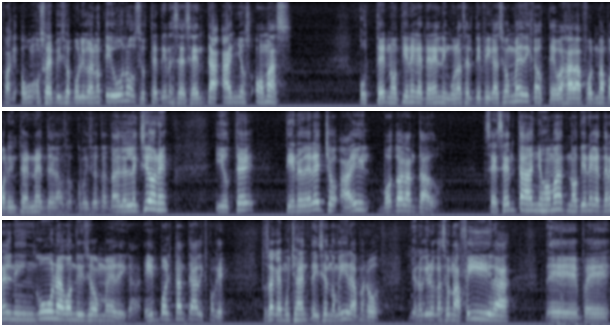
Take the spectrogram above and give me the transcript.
para que- un, un servicio público de Noti1, si usted tiene 60 años o más, usted no tiene que tener ninguna certificación médica, usted baja la forma por internet de la Comisión Estatal de Elecciones y usted tiene derecho a ir voto adelantado. 60 años o más no tiene que tener ninguna condición médica. Es importante, Alex, porque tú sabes que hay mucha gente diciendo, mira, pero yo no quiero que hacer una fila. eh, pues,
